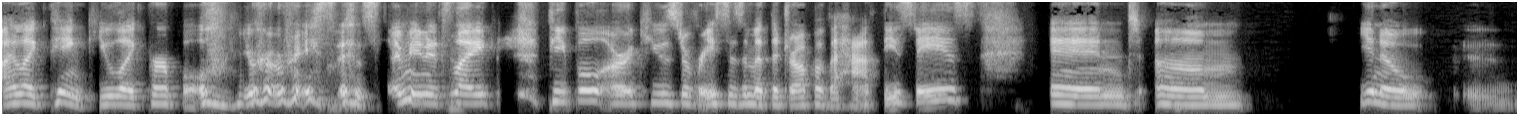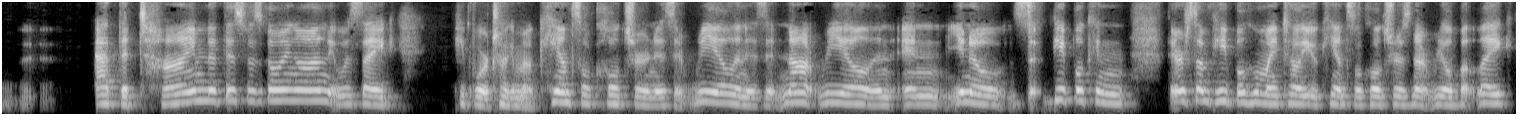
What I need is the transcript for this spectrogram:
i like pink you like purple you're a racist. I mean it's like people are accused of racism at the drop of a hat these days and um you know at the time that this was going on it was like people were talking about cancel culture and is it real and is it not real and and you know people can there are some people who might tell you cancel culture is not real but like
